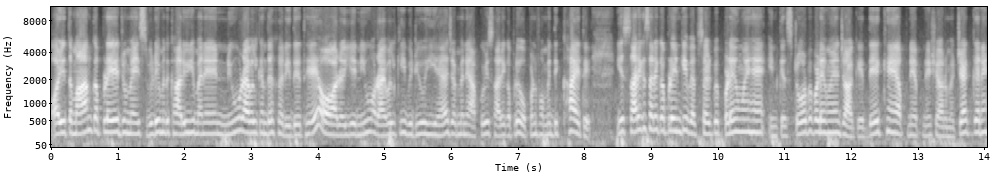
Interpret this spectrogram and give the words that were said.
और ये तमाम कपड़े जो मैं इस वीडियो में दिखा रही हूँ, ये मैंने न्यू अराइवल के अंदर ख़रीदे थे और ये न्यू अराइवल की वीडियो ही है, जब मैंने आपको ये सारे कपड़े ओपन फॉर्म में दिखाए थे। ये सारे के सारे कपड़े इनकी वेबसाइट पर पड़े हुए हैं, इनके स्टोर पर पड़े हुए हैं, जाके देखें, अपने अपने शहरों में चेक करें।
